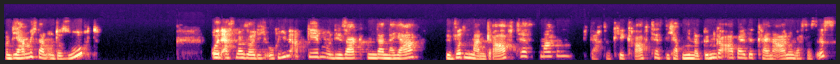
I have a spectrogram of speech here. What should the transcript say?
Und die haben mich dann untersucht. Und erstmal sollte ich Urin abgeben und die sagten dann, na ja, wir würden mal einen Graftest machen. Ich dachte, okay, Graftest, ich habe nie in der Dünn gearbeitet, keine Ahnung, was das ist.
